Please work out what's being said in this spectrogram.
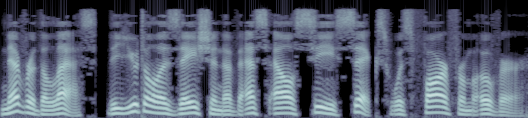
Nevertheless, the utilization of SLC-6 was far from over.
